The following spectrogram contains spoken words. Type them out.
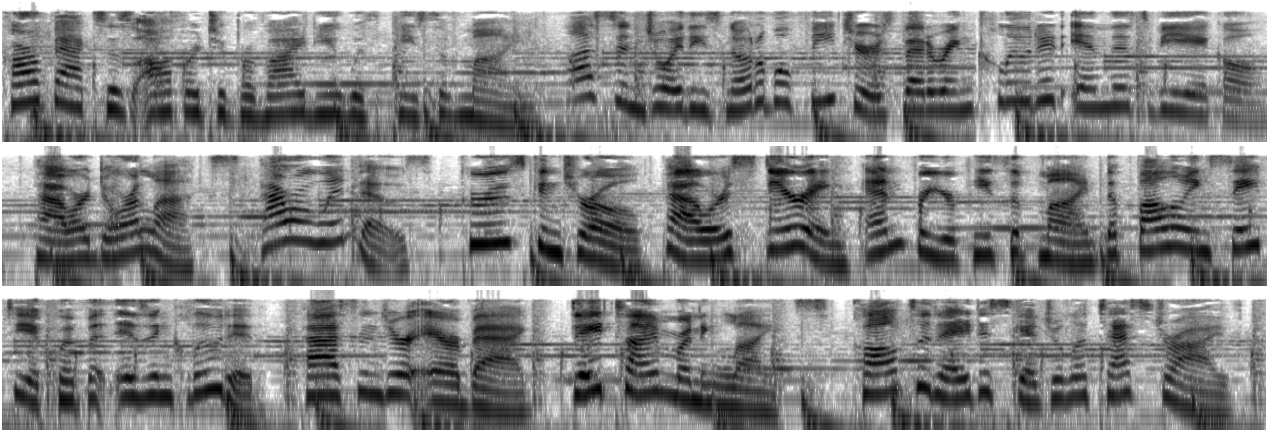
Carfax is offered to provide you with peace of mind. Plus, enjoy these notable features that are included in this vehicle. Power door locks, power windows, cruise control, power steering, and for your peace of mind, the following safety equipment is included. Passenger airbag, daytime running lights. Call today to schedule a test drive.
